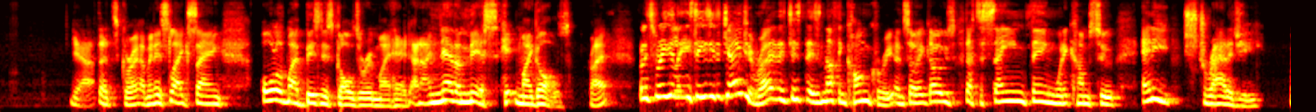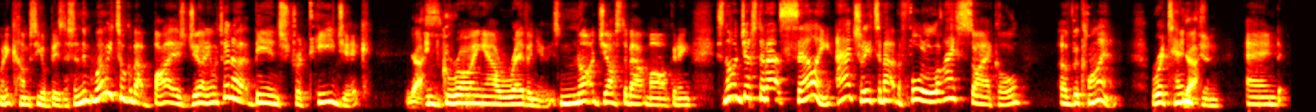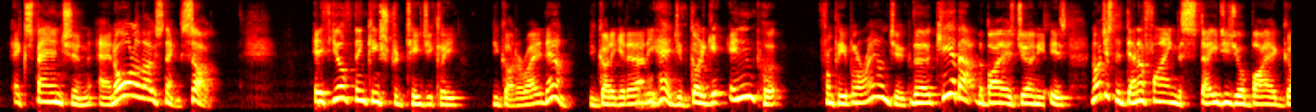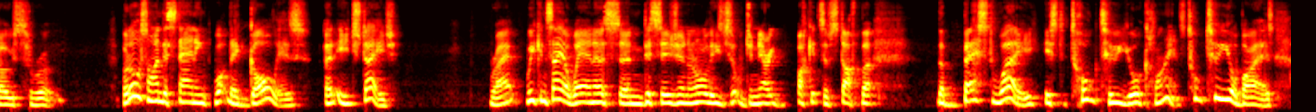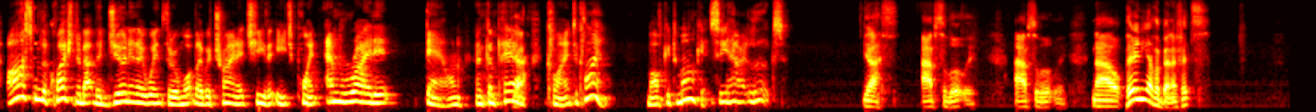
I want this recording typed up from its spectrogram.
Yeah, that's great. I mean, it's like saying all of my business goals are in my head and I never miss hitting my goals, right? But it's really it's easy to change it, right? It's just there's nothing concrete. And so it goes, that's the same thing when it comes to any strategy when it comes to your business. And then when we talk about buyer's journey, we're talking about being strategic yes. in growing our revenue. It's not just about marketing. It's not just about selling. Actually, it's about the full life cycle of the client retention and expansion and all of those things. So, if you're thinking strategically, you've got to write it down. You've got to get it out of your mm-hmm. head. You've got to get input from people around you. The key about the buyer's journey is not just identifying the stages your buyer goes through, but also understanding what their goal is at each stage, right? We can say awareness and decision and all these sort of generic buckets of stuff, but the best way is to talk to your clients, talk to your buyers, ask them the question about the journey they went through and what they were trying to achieve at each point, and write it down and compare yeah. client to client, market to market, see how it looks. Yes, absolutely. Absolutely. Now, are there any other benefits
